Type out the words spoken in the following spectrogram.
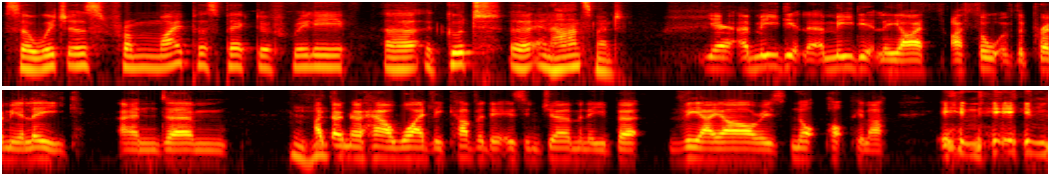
So, which is, from my perspective, really uh, a good uh, enhancement. yeah, immediately, immediately, I I thought of the Premier League, and um, I don't know how widely covered it is in Germany, but VAR is not popular in in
